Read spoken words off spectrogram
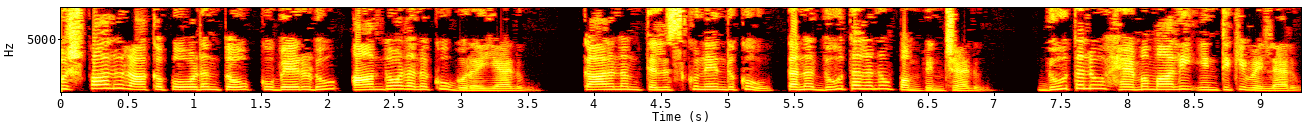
పుష్పాలు రాకపోవడంతో కుబేరుడు ఆందోళనకు గురయ్యాడు. కారణం తెలుసుకునేందుకు తన దూతలను పంపించాడు. దూతలు హేమమాలి ఇంటికి వెళ్ళారు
